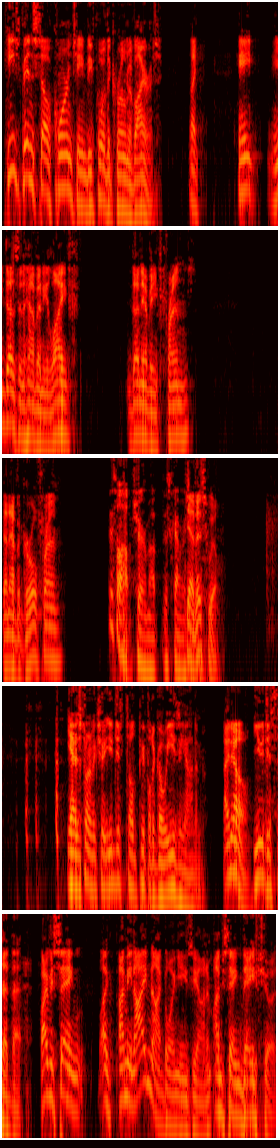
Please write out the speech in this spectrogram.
He's been self quarantined before the coronavirus. Like he he doesn't have any life. Doesn't have any friends. Doesn't have a girlfriend. This will help cheer him up. This conversation. Yeah, this will. Yeah, I just want to make sure you just told people to go easy on him. I know. You just said that. I was saying, I, I mean, I'm not going easy on him. I'm saying they should.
